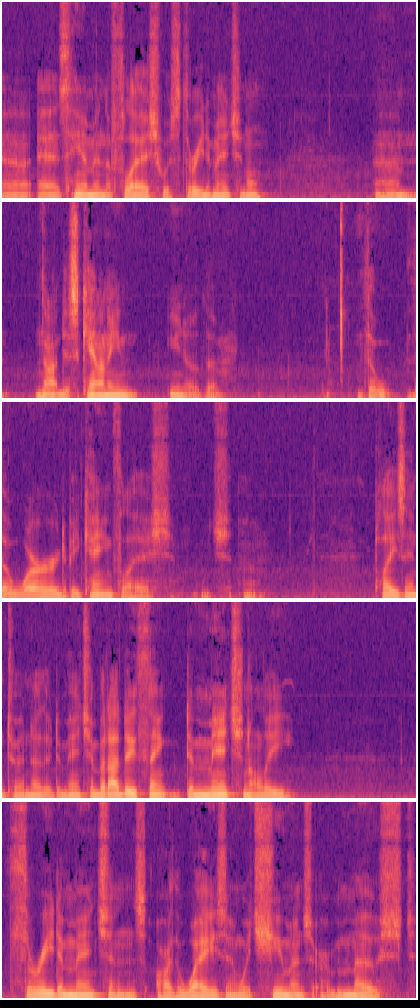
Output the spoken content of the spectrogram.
uh, as Him in the flesh was three dimensional. Um, not discounting you know the the the Word became flesh, which uh, plays into another dimension. But I do think dimensionally, three dimensions are the ways in which humans are most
